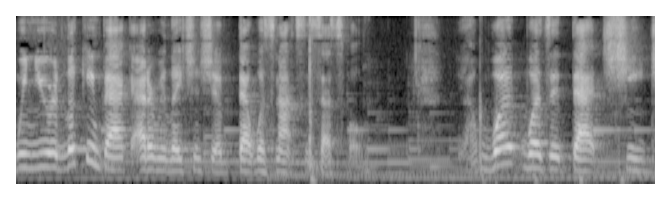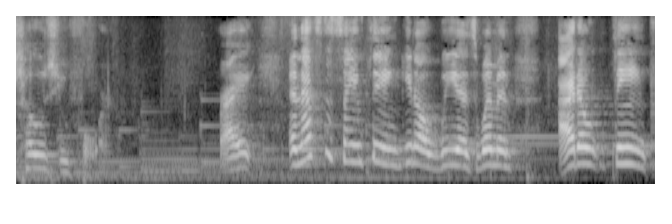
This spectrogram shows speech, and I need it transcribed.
when you're looking back at a relationship that was not successful. What was it that she chose you for? Right? And that's the same thing, you know, we as women, I don't think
